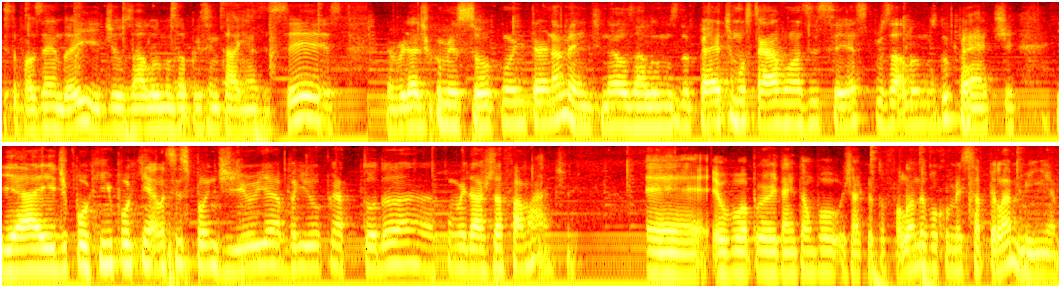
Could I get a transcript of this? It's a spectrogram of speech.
está fazendo aí, de os alunos apresentarem as ICs. Na verdade, começou com internamente, né? Os alunos do PET mostravam as ICs para os alunos do PET. E aí, de pouquinho em pouquinho, ela se expandiu e abriu para toda a comunidade da FAMAT. É, eu vou aproveitar, então, vou, já que eu estou falando, eu vou começar pela minha.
